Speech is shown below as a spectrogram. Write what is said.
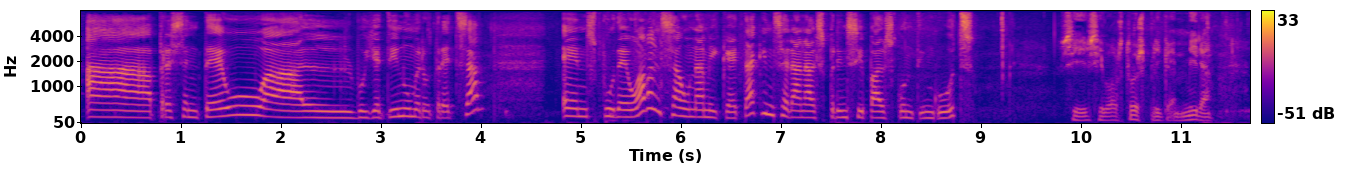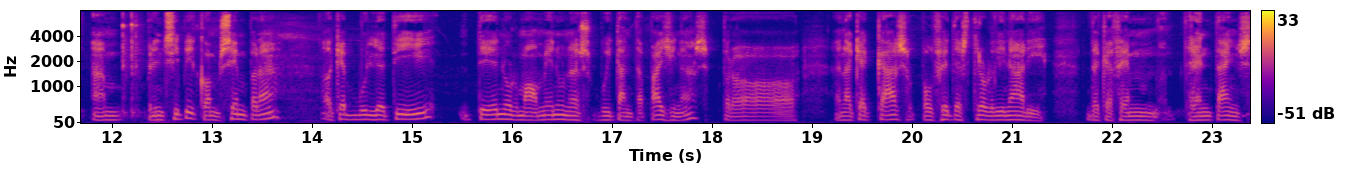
uh, presenteu el butlletí número 13. Ens podeu avançar una miqueta quins seran els principals continguts? Sí, si vols t'ho expliquem. Mira, en principi, com sempre, aquest butlletí té normalment unes 80 pàgines, però en aquest cas, pel fet extraordinari de que fem 30 anys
